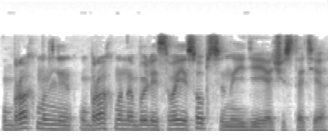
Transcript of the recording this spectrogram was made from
У Брахмана, у Брахмана были свои собственные идеи о чистоте.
